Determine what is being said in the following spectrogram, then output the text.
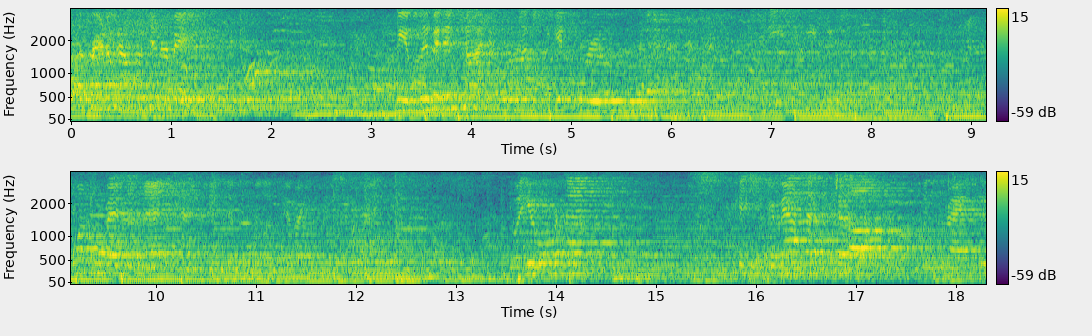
soprano, alto, tenor, bass. We have limited time before lunch to get through these pieces. One more than that, has to be typical. Let's go back to the screen. You want to hear one more time? Because your mouse has to cut off when the cracks do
